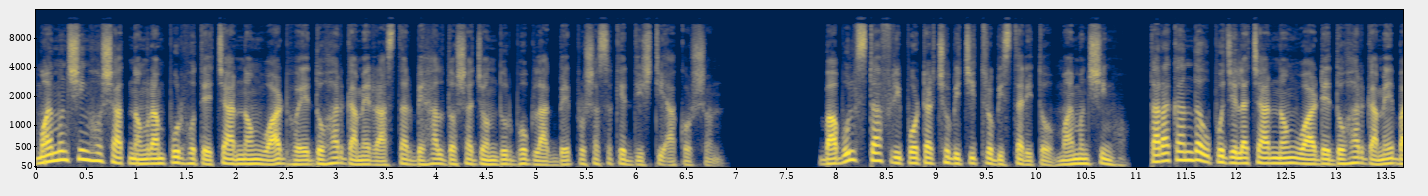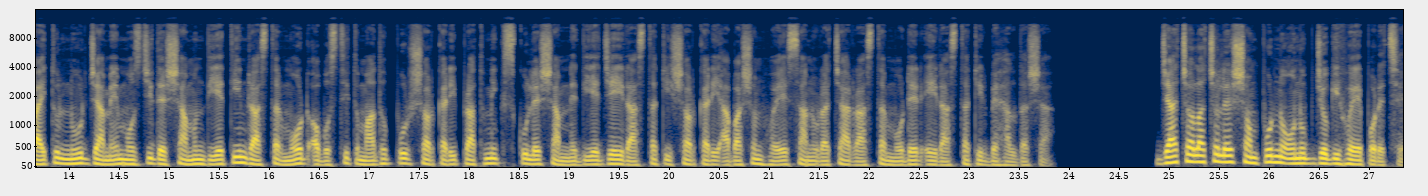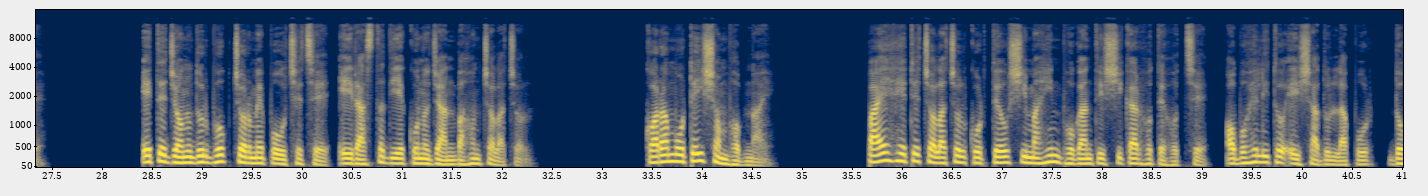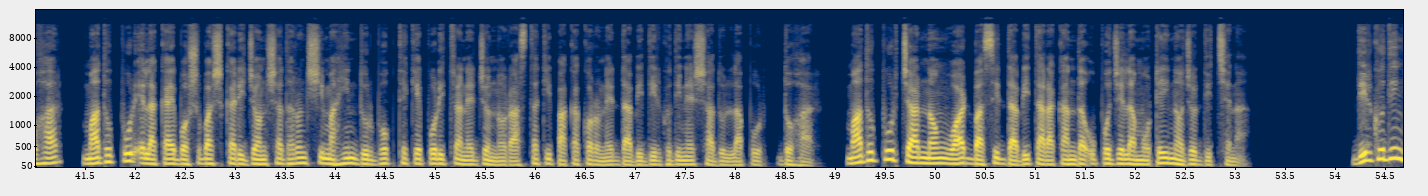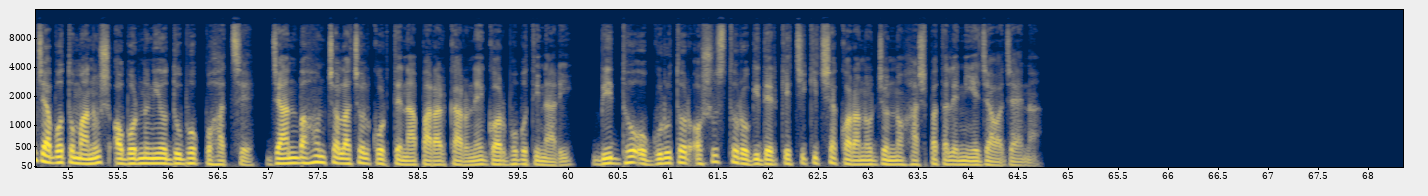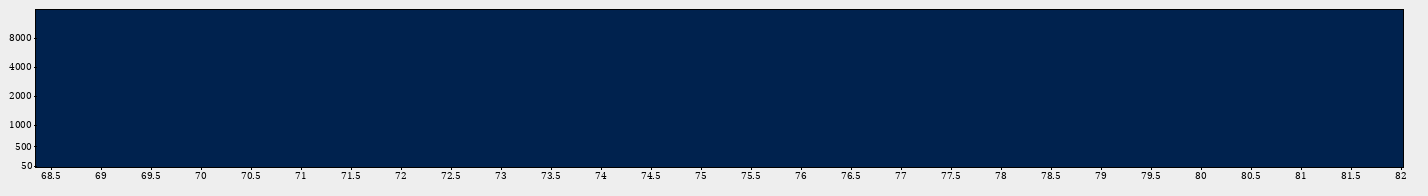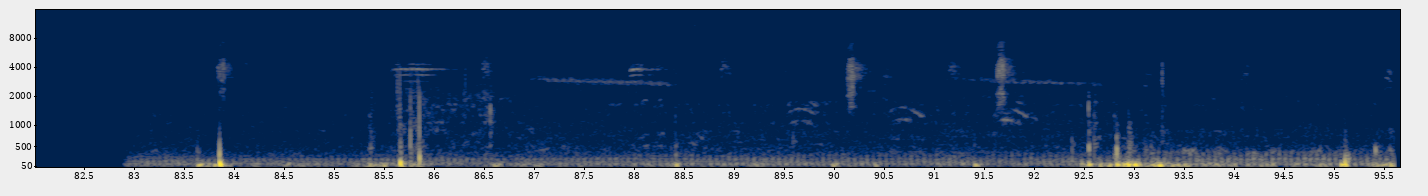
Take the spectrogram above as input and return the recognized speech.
ময়মনসিংহ সাত নংরামপুর হতে চার নং ওয়ার্ড হয়ে দোহার গ্রামের রাস্তার বেহাল দশা জনদুর্ভোগ লাগবে প্রশাসকের দৃষ্টি আকর্ষণ। বাবুল স্টাফ রিপোর্টার ছবি চিত্র বিস্তারিত, ময়মনসিংহ, তারাকান্দা উপজেলা চার নং ওয়ার্ডে দোহার গ্রামে বাইতুল নূর জামে মসজিদের সামন দিয়ে তিন রাস্তার মোড় অবস্থিত মাধবপুর সরকারি প্রাথমিক স্কুলের সামনে দিয়ে যেই রাস্তাটি সরকারি আবাসন হয়ে সানুরা চার রাস্তার মোড়ের এই রাস্তাটির বেহালদশা যা চলাচলের সম্পূর্ণ অনুপযোগী হয়ে পড়েছে। এতে জনদুর্ভোগ চরমে পৌঁছেছে, এই রাস্তা দিয়ে কোনো যানবাহন চলাচল করা মোটেই সম্ভব নয়। পায়ে হেঁটে চলাচল করতেও সীমাহীন ভোগান্তির শিকার হতে হচ্ছে, অবহেলিত এই সাদুল্লাপুর, দোহার, মাধবপুর এলাকায় বসবাসকারী জনসাধারণ সীমাহীন দুর্ভোগ থেকে পরিত্রাণের জন্য রাস্তাটি পাকাকরণের দাবি দীর্ঘদিনের সাদুল্লাপুর, দোহার। মাধবপুর চার নং ওয়ার্ডবাসীর দাবি, তারাকান্দা উপজেলা মোটেই নজর দিচ্ছে না। দীর্ঘদিন যাবত মানুষ অবর্ণনীয় দুভোগ পোহাচ্ছে, যানবাহন চলাচল করতে না পারার কারণে গর্ভবতী নারী, বৃদ্ধ ও গুরুতর অসুস্থ রোগীদেরকে চিকিৎসা করানোর জন্য হাসপাতালে নিয়ে যাওয়া যায় না।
